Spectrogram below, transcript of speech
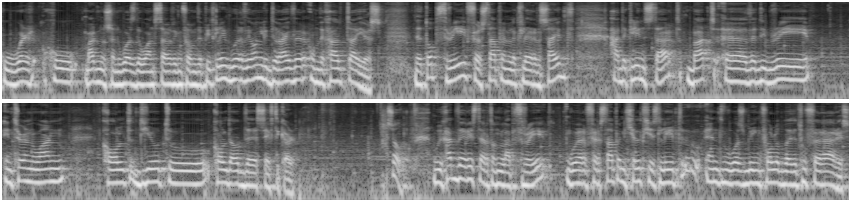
who were who Magnussen was the one starting from the pit lane, were the only driver on the hard tires. The top three, Verstappen, Leclerc, and Sainz, had a clean start, but uh, the debris in turn one called due to called out the safety car. So, we had the restart on lap 3, where Verstappen held his lead and was being followed by the two Ferraris.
